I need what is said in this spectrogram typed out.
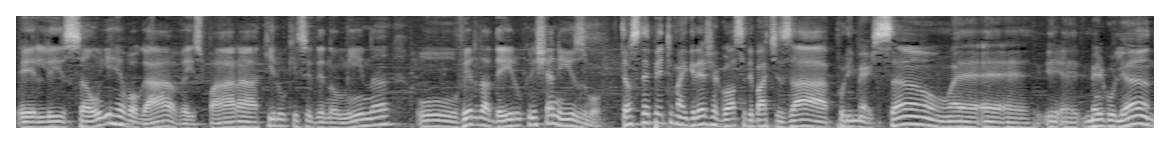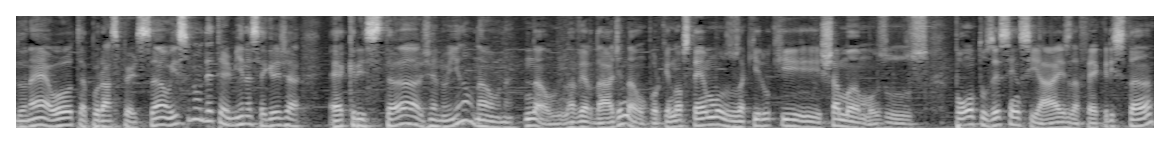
eles são irrevogáveis para aquilo que se denomina o verdadeiro cristianismo. Então, se de repente uma igreja gosta de batizar por imersão, é, é, é, mergulhando, né? Outra por aspersão, isso não determina se a igreja é cristã, genuína ou não, né? Não, na verdade não, porque nós temos aquilo que chamamos os pontos essenciais da fé cristã.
